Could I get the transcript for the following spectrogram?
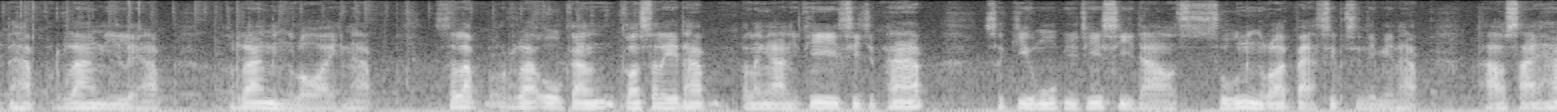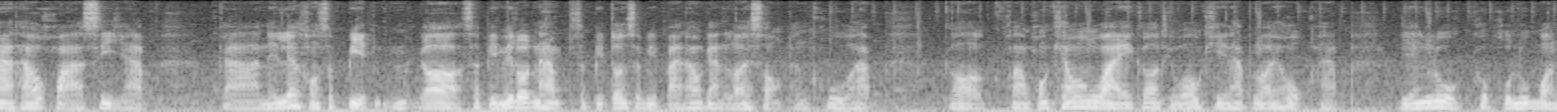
สนะครับ ร่างนี้เลยครับ ร่าง 100 นะครับสำหรับราอูกอนซาเลสครับ พลังงานอยู่ที่ 4.5 ครับ สกิลมูฟอยู่ที่ 4 ดาว สูง 180เซนติเมตรครับ เท้าซ้าย 5 เท้าขวา 4 ครับการในเรื่องของสปีดก็สปีดไม่ลดนะครับ สปีดต้นสปีดปลายเท่ากัน 102 ทั้งคู่ครับ ก็ความคล่องแคล่วว่องไวก็ถือว่าโอเคนะครับ 106 นะครับ เลี้ยงลูกควบคุมลูกบอล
